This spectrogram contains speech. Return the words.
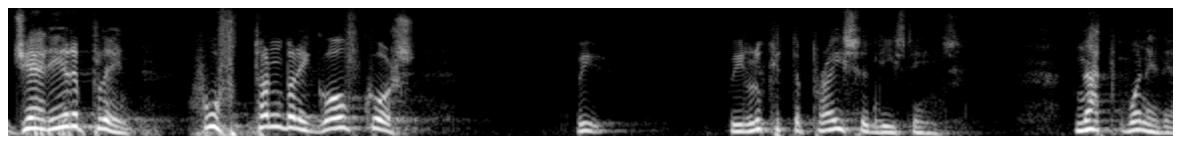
jet airplane, woof, Turnberry golf course. We, we look at the price of these things. Not one of them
